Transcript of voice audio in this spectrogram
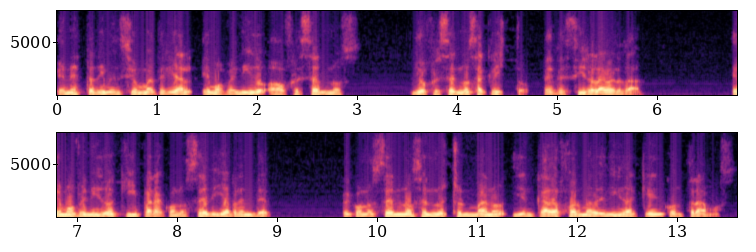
En esta dimensión material hemos venido a ofrecernos y ofrecernos a Cristo, es decir, a la verdad. Hemos venido aquí para conocer y aprender, reconocernos en nuestro hermano y en cada forma de vida que encontramos.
